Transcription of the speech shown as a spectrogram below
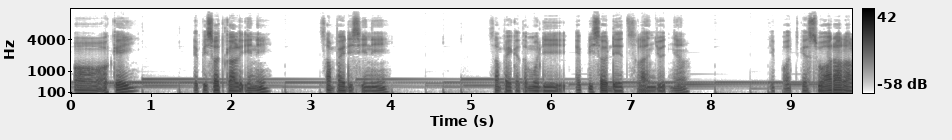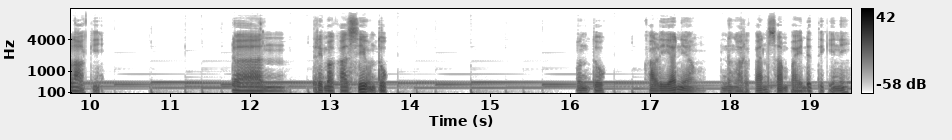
Oh, oke. Okay. Episode kali ini sampai di sini. Sampai ketemu di episode selanjutnya di podcast Suara Lelaki. Dan terima kasih untuk untuk kalian yang mendengarkan sampai detik ini.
